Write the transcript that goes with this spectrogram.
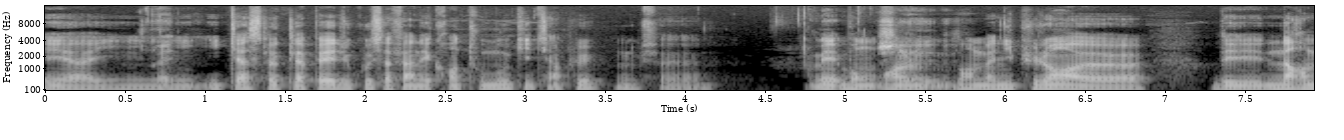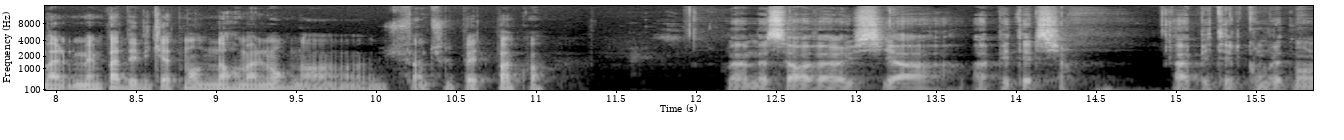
Et euh, il, casse le clapet, et du coup ça fait un écran tout mou qui tient plus. Donc, mais bon, en, manipulant euh, des normal, même pas délicatement, normalement, non, enfin, tu le pètes pas quoi. Ma, ma soeur avait réussi à, à péter le sien. À péter complètement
